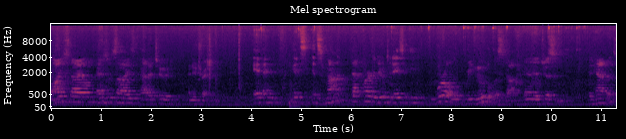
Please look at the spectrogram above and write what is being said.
Lifestyle, exercise, attitude, and nutrition. It, and it's, it's not that hard to do in today's world. We Google stuff, and it just, it happens.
